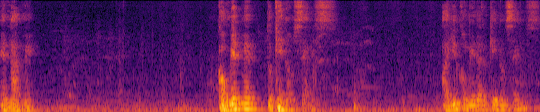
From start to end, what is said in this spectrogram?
and not me. Commitment to kingdom service. Are you committed to kingdom service?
